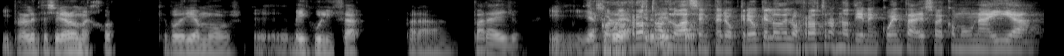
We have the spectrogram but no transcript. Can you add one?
y probablemente sería lo mejor que podríamos eh, vehiculizar para, para ello. Y, con los rostros lo hacen, pero creo que lo de los rostros no tiene en cuenta, eso es como una IA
